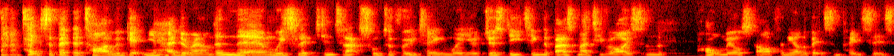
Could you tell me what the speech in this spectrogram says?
that takes a bit of time of getting your head around. And then we slipped into that sort of routine where you're just eating the basmati rice and the wholemeal stuff and the other bits and pieces.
